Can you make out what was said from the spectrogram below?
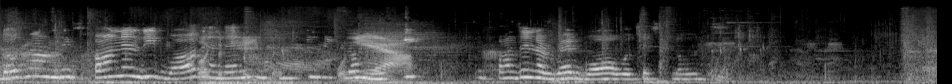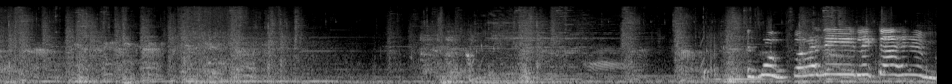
Those um they spawn in these walls Like and the then cavemen. Yeah. it spawns in a red wall which explodes. It's so funny! Look at him!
